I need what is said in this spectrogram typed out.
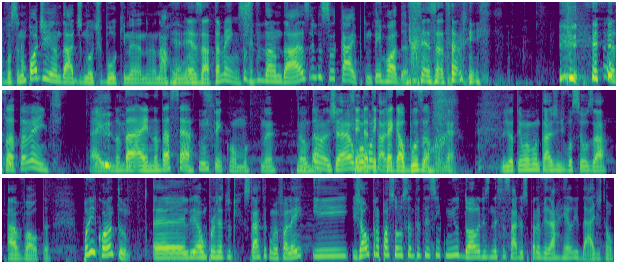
Você não pode andar de notebook né, na rua. É, Exatamente. Se você tentar andar, ele só cai, porque não tem roda. Exatamente. Exatamente. Aí não dá, aí não dá certo. Não tem como, né? Não então, dá. já é Você ainda tem que vantagem. pegar o busão. É. Já tem uma vantagem de você usar a volta. Por enquanto, é, ele é um projeto do Kickstarter, como eu falei, e já ultrapassou os 75 mil dólares necessários para virar realidade. Então,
